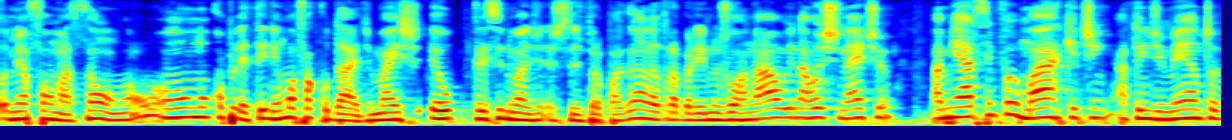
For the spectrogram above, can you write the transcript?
a minha formação, não, eu não completei nenhuma faculdade, mas eu cresci numa agência de propaganda, trabalhei no jornal e na Rochinet. A minha área sempre foi o marketing, atendimento.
